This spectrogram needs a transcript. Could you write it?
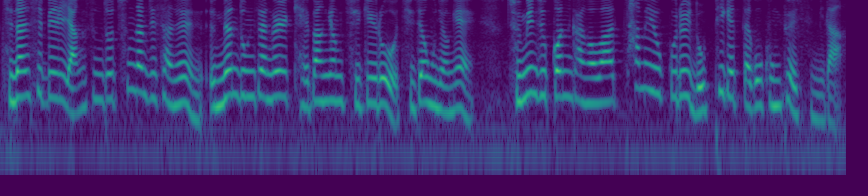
지난 10일 양순도 충남지사는 읍면동장을 개방형 지기로 지정 운영해 주민주권 강화와 참여 욕구를 높이겠다고 공표했습니다.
